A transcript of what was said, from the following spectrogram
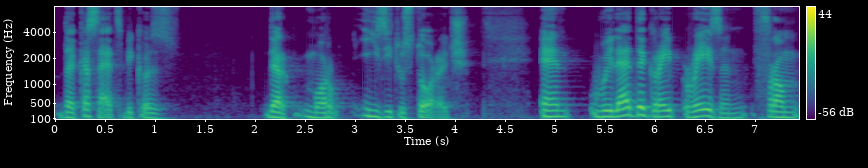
the cassettes because they're more easy to storage. And we let the grape raisin from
